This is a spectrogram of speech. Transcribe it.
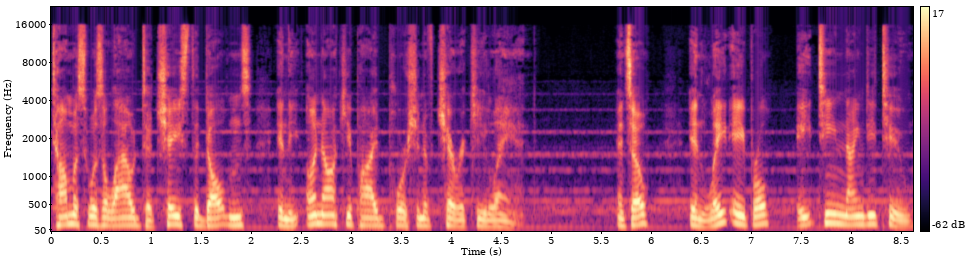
Thomas was allowed to chase the Daltons in the unoccupied portion of Cherokee land. And so, in late April 1892,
